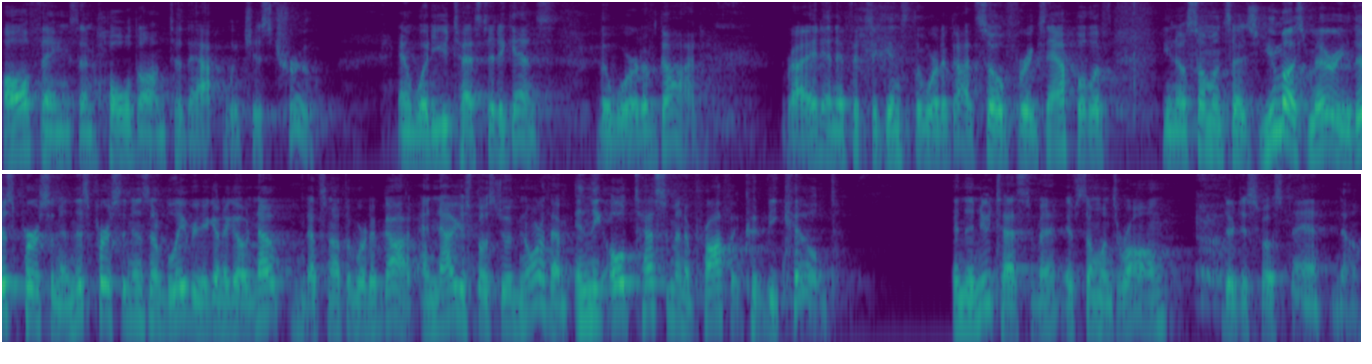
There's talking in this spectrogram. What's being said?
all things and hold on to that which is true. And what do you test it against? The Word of God. Right? And if it's against the word of God. So, for example, if you know someone says you must marry this person and this person isn't a believer, you're going to go, nope, that's not the word of God. And now you're supposed to ignore them. In the Old Testament, a prophet could be killed. In the New Testament, if someone's wrong, they're just supposed to, eh, no.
